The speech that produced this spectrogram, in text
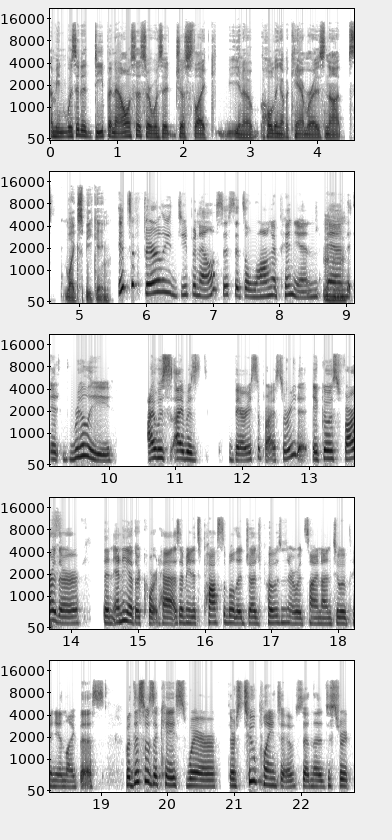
I mean, was it a deep analysis, or was it just like you know, holding up a camera is not like speaking? It's a fairly deep analysis. It's a long opinion, mm-hmm. and it really, I was I was very surprised to read it. It goes farther than any other court has. I mean, it's possible that Judge Posner would sign on to an opinion like this. But this was a case where there's two plaintiffs, and the district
